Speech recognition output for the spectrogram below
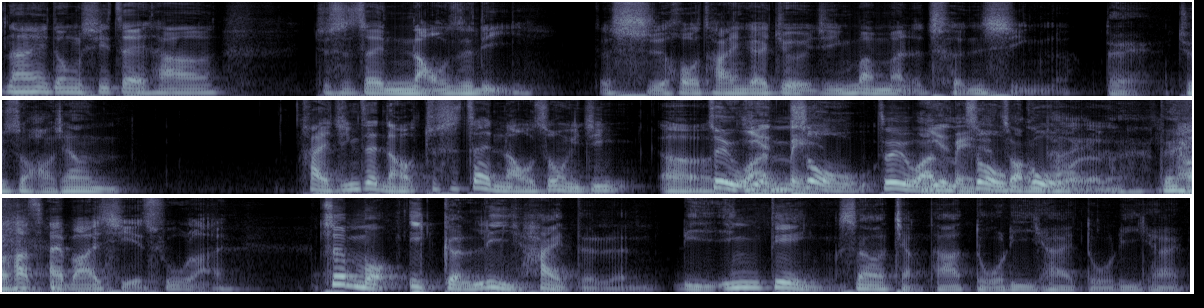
那些东西在他就是在脑子里的时候，他应该就已经慢慢的成型了。对，就是好像他已经在脑，就是在脑中已经呃最完美、最完美的过了，然后他才把它写出来。这么一个厉害的人，理应电影是要讲他多厉害、多厉害。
